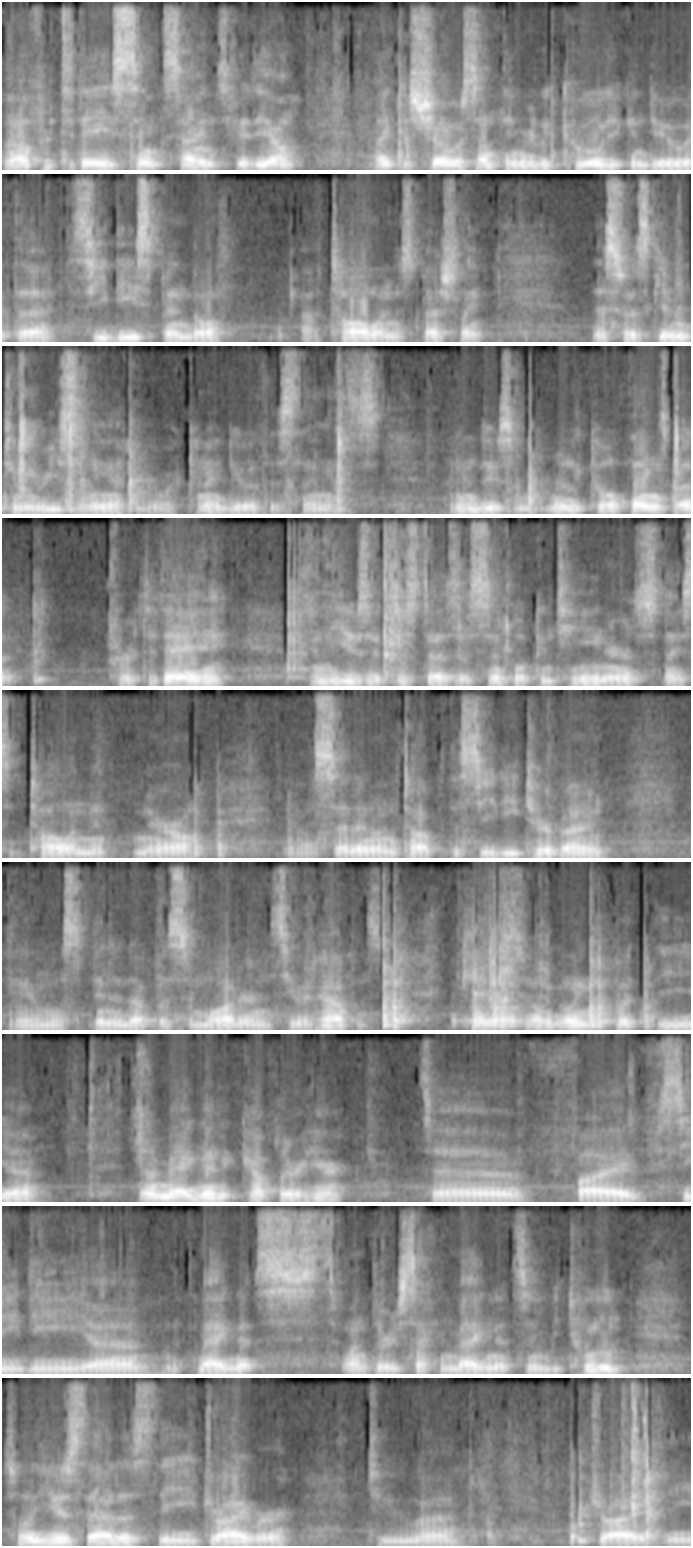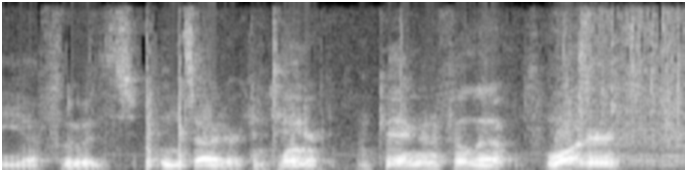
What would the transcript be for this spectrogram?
Well, for today's Sink Science video, I'd like to show something really cool you can do with a CD spindle, a tall one especially. This was given to me recently. I figured, what can I do with this thing? It's, I'm going to do some really cool things, but for today, I'm going to use it just as a simple container. It's nice and tall and narrow. I'll set it on top of the CD turbine, and we'll spin it up with some water and see what happens. Okay, so I'm going to put the uh, got a magnetic coupler here. It's a 5 CD uh, with magnets, 132nd magnets in between. So I'll use that as the driver to uh, drive the uh, fluids inside our container. Okay, I'm going to fill that up with water.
